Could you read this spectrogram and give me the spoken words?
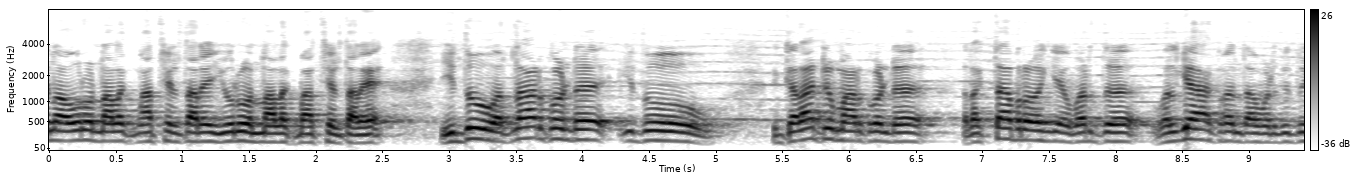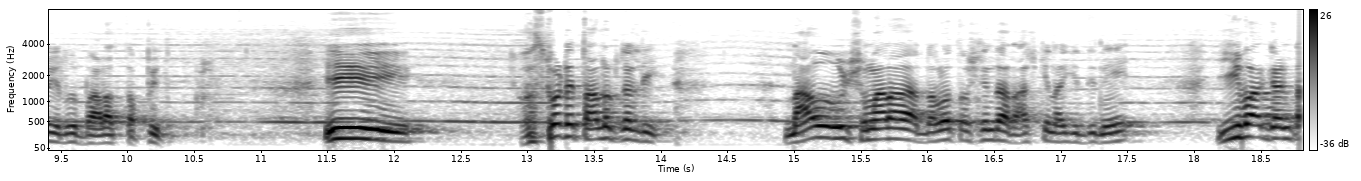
ಏನೋ ಅವರು ನಾಲ್ಕು ಮಾತು ಹೇಳ್ತಾರೆ, ಇವರು ಒಂದು ನಾಲ್ಕು ಮಾತು ಹೇಳ್ತಾರೆ. ಇದು ಒದಲಾಡ್ಕೊಂಡು, ಇದು ಗಲಾಟೆ ಮಾಡಿಕೊಂಡು ರಕ್ತ ಬರೋ ಹಂಗೆ ಹೊಡೆದು ಹೊಲಿಗೆ ಹಾಕುವಂಥ ಹೊಡೆದಿದ್ದು ಇದು ಭಾಳ ತಪ್ಪಿದು. ಈ ಹೊಸಕೋಟೆ ತಾಲೂಕಿನಲ್ಲಿ ನಾವು ಸುಮಾರು ನಲವತ್ತು ವರ್ಷದಿಂದ ರಾಜಕೀಯನಾಗಿದ್ದೀನಿ ಇವಾಗ ಗಂಟ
